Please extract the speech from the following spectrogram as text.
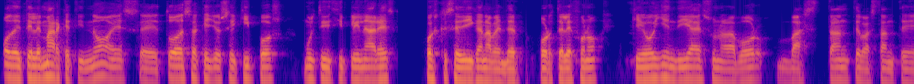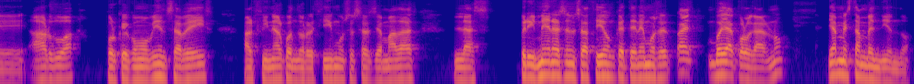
o de telemarketing, ¿no? Es eh, todos aquellos equipos multidisciplinares pues que se dedican a vender por teléfono, que hoy en día es una labor bastante, bastante ardua, porque como bien sabéis, al final cuando recibimos esas llamadas, la primera sensación que tenemos es, voy a colgar, ¿no? Ya me están vendiendo.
